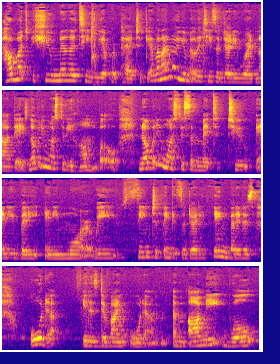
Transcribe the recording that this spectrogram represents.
how much humility we are prepared to give. And I know humility is a dirty word nowadays. Nobody wants to be humble. Nobody wants to submit to anybody anymore. We seem to think it's a dirty thing, but it is order it is divine order. An army will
